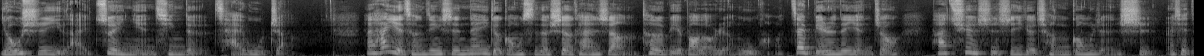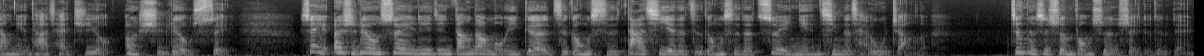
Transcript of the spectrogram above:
有史以来最年轻的财务长。那他也曾经是那一个公司的社刊上特别报道人物哈。在别人的眼中，他确实是一个成功人士，而且当年他才只有二十六岁。所以二十六岁，你已经当到某一个子公司大企业的子公司的最年轻的财务长了，真的是顺风顺水的，对不对？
